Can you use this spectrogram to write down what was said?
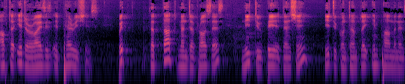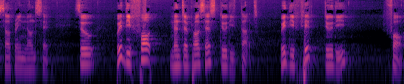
after it arises, it perishes. With the third mental process, need to pay attention need to contemplate impermanent suffering non-self. So, with the fourth mental process, do the third. With the fifth, do the fourth.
